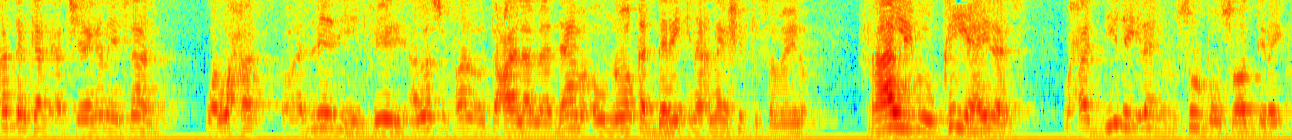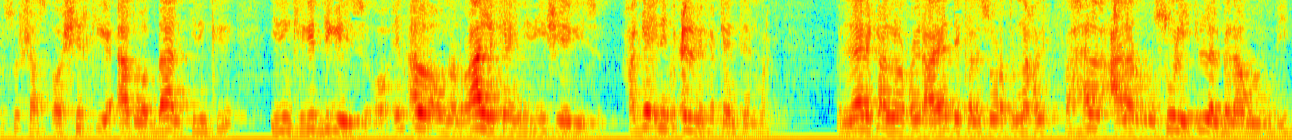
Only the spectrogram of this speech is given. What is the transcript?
qadarkan aada sheeganaysaan war waxaan oo aada leedihiin feeri alla subxaana watacaala maadaama uu noo qadaray inaan annaga shirki samayno raalli buu ka yahaydaas waxaa diidaya ilaahay rusul buu soo diray rusushaas oo shirkiga aada wadaan idink idinkaga digayso oo in alla uunan raalli ka ahayn idiin sheegayso. Xaggee idinku cilmi ka keenteen marka. Walidalika alla wuxuu yihi aayaddii kale suuratu naxli fahal cala arusuli ila albalaaqu lmubiin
